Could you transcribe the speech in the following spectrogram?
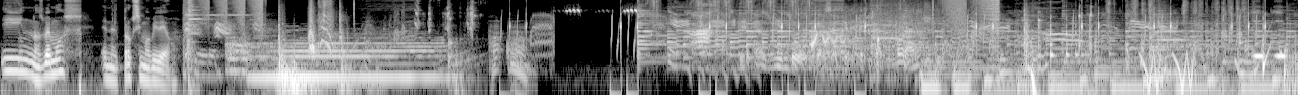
y nos vemos en el próximo video. Woo!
